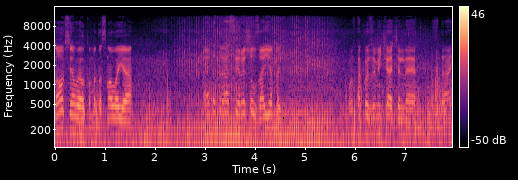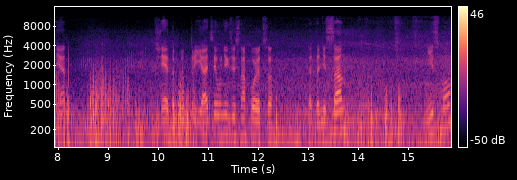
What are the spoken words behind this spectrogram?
снова всем welcome, это снова я. На этот раз я решил заехать вот такое замечательное здание. Точнее, это предприятие у них здесь находится. Это Nissan Nismo.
